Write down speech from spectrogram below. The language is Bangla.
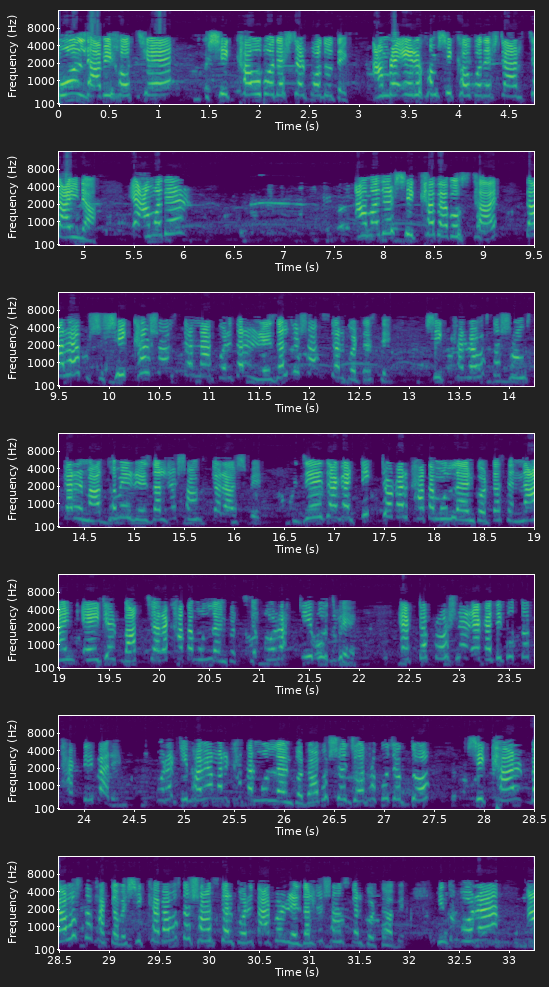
মূল দাবি হচ্ছে শিক্ষা উপদেষ্টার পদত্যাগ। আমরা এরকম শিক্ষা উপদেষ্টা আর চাই না। আমাদের আমাদের শিক্ষা ব্যবস্থায় তারা শিক্ষা সংস্কার না করে তারা রেজাল্টের সংস্কার করতেছে। শিক্ষার ব্যবস্থা সংস্কারের মাধ্যমে রেজাল্টের সংস্কার আসবে। যে জায়গায় টিকটকার খাতা মূল্যায়ন করতেছে নাইন এইট এর বাচ্চারা খাতা মূল্যায়ন করতেছে, ওরা কি বুঝবে? একটা প্রশ্নের একাধিক উত্তর থাকতেই পারে ওরা কীভাবে আমার খাতার মূল্যায়ন করবে অবশ্যই যথোপযুক্ত শিক্ষার ব্যবস্থা থাকতে হবে। শিক্ষা ব্যবস্থা সংস্কার করে তারপর রেজাল্টের সংস্কার করতে হবে। কিন্তু ওরা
